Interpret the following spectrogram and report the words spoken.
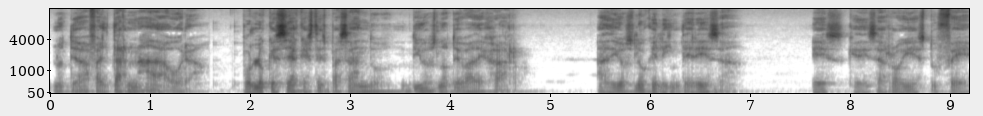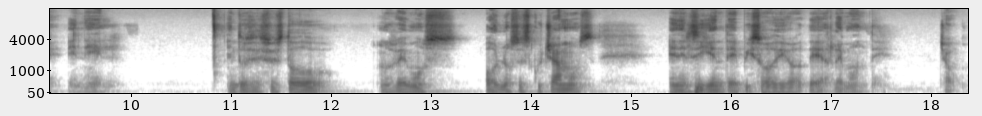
no te va a faltar nada ahora. Por lo que sea que estés pasando, Dios no te va a dejar. A Dios lo que le interesa es que desarrolles tu fe en Él. Entonces eso es todo. Nos vemos o nos escuchamos en el siguiente episodio de Remonte. Chao.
